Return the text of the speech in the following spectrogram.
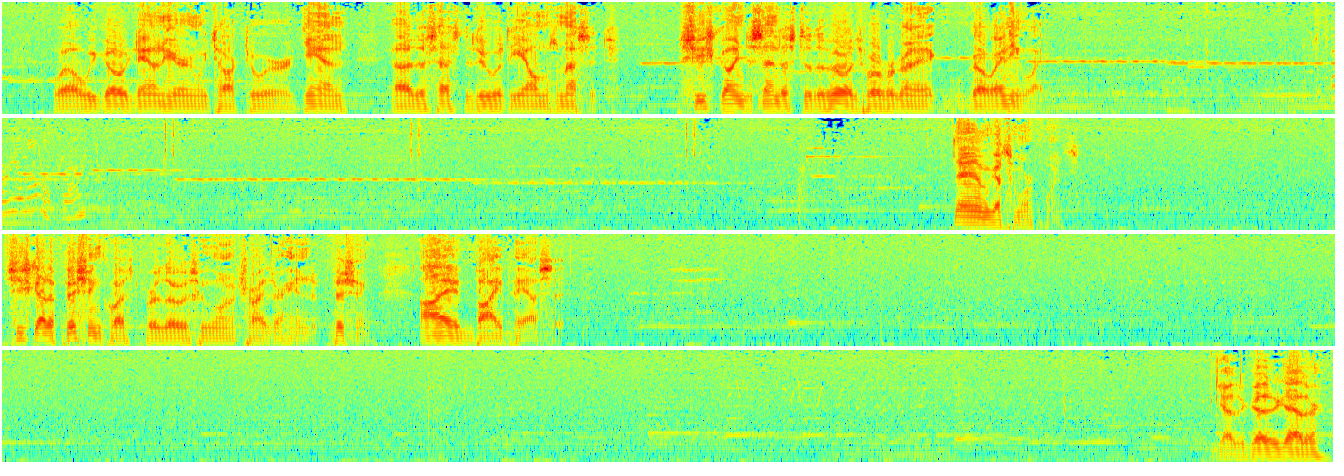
Well, we go down here and we talk to her again. Uh, this has to do with the Elm's message. She's going to send us to the village where we're going to go anyway. And we got some more points. She's got a fishing quest for those who want to try their hand at fishing. I bypass it. Gather, gather, gather.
